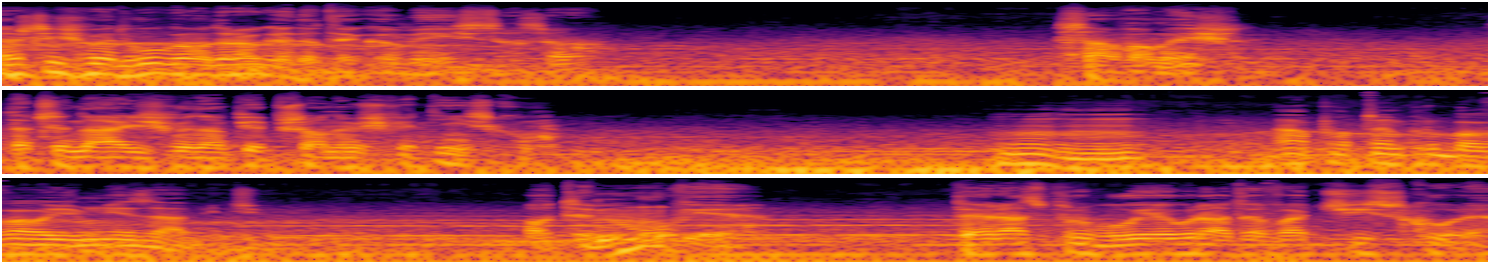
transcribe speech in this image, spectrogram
Przeszliśmy długą drogę do tego miejsca, co? Sam pomyśl. Zaczynaliśmy na pieprzonym świetnisku. A potem próbowałeś mnie zabić. O tym mówię. Teraz próbuję uratować ci skórę.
